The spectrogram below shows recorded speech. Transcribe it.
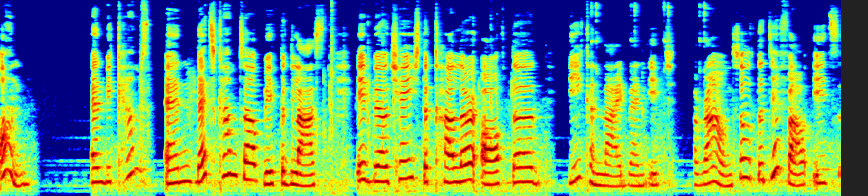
on and becomes and that comes up with the glass. It will change the color of the beacon light when it's around. So the default is,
